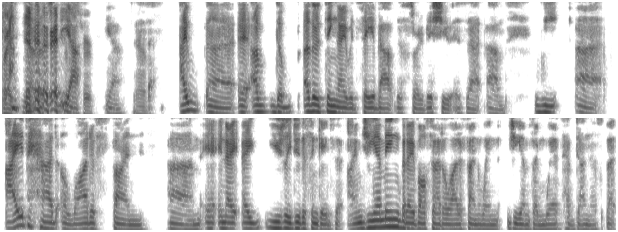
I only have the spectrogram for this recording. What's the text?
Right. Yeah. That's, that's Yeah. True. Yeah. Yeah. I, uh, I, the other thing I would say about this sort of issue is that, um, we uh I've had a lot of fun um and, and I, I usually do this in games that I'm GMing, but I've also had a lot of fun when GMs I'm with have done this. But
